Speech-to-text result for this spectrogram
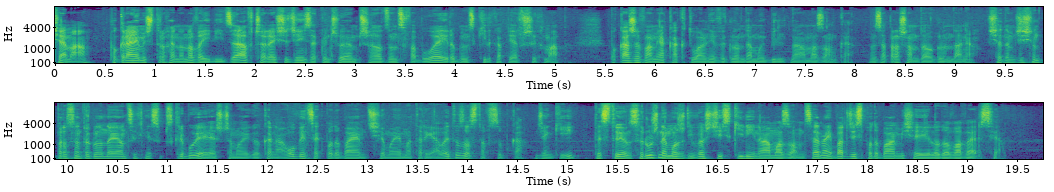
Siema, pograłem już trochę na nowej lidze, a wczorajszy dzień zakończyłem przechodząc fabułę i robiąc kilka pierwszych map. Pokażę wam jak aktualnie wygląda mój build na Amazonkę. Zapraszam do oglądania. 70% oglądających nie subskrybuje jeszcze mojego kanału, więc jak podobają ci się moje materiały, to zostaw subka. Dzięki. Testując różne możliwości skilli na Amazonce, najbardziej spodobała mi się jej lodowa wersja.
